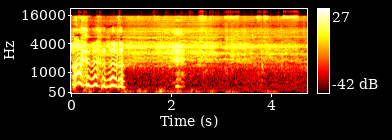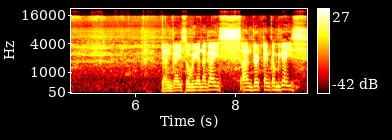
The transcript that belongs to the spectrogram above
Yan guys, uwian na guys. Under time kami guys.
